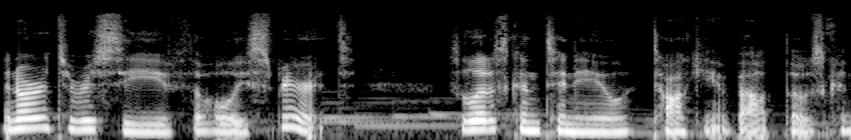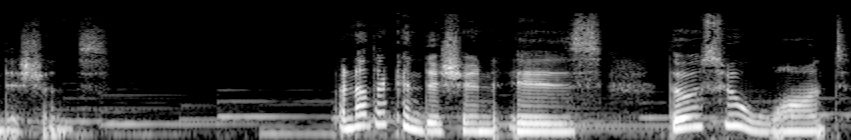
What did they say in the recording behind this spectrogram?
in order to receive the Holy Spirit. So, let us continue talking about those conditions. Another condition is those who want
